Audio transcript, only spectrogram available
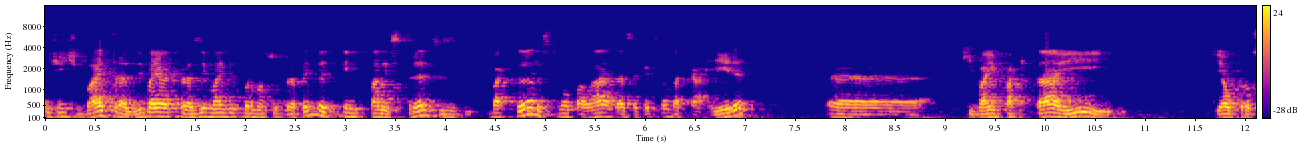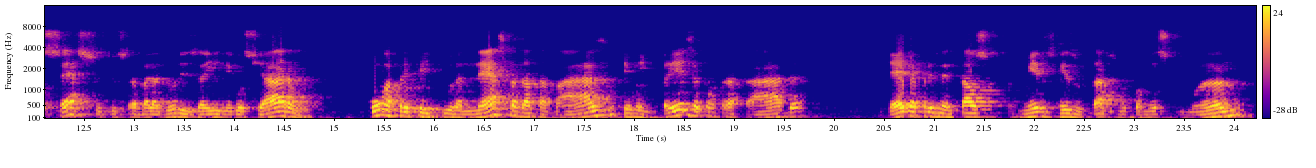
A gente vai trazer, vai trazer mais informações para frente, tem palestrantes bacanas que vão falar dessa questão da carreira, é, que vai impactar aí que é o processo que os trabalhadores aí negociaram com a prefeitura nesta database, tem uma empresa contratada, deve apresentar os primeiros resultados no começo do ano.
